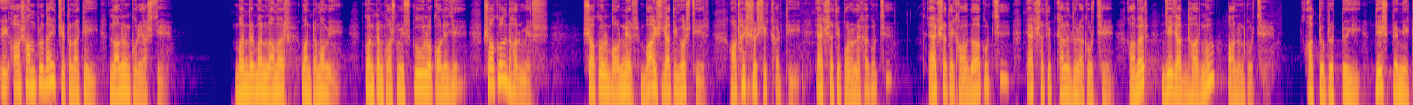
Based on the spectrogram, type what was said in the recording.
এই অসাম্প্রদায়িক চেতনাকেই লালন করে আসছে। বান্দরবান লামার কোয়ান্টামে কোয়ান্টাম কসমিক স্কুল ও কলেজে সকল ধর্মের, সকল বর্ণের বাইশ জাতিগোষ্ঠীর আঠাশশো শিক্ষার্থী একসাথে পড়ালেখা করছে, একসাথে খাওয়া দাওয়া করছে, একসাথে খেলাধুলা করছে। আবার যে যার ধর্ম পালন করছে। আত্মপ্রত্যয়ী, দেশপ্রেমিক,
